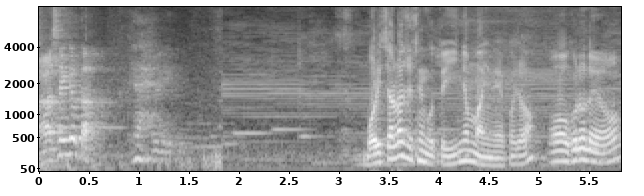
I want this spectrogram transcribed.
아 생겼다 머리 잘라주시는 것도 2년 만이네요, 그죠? 어 그러네요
